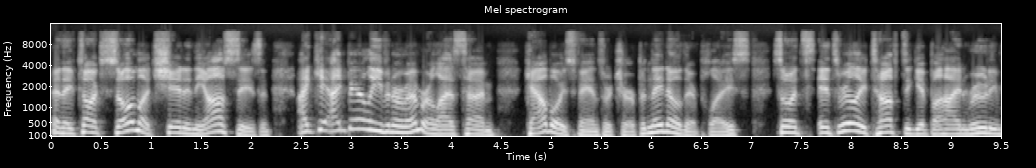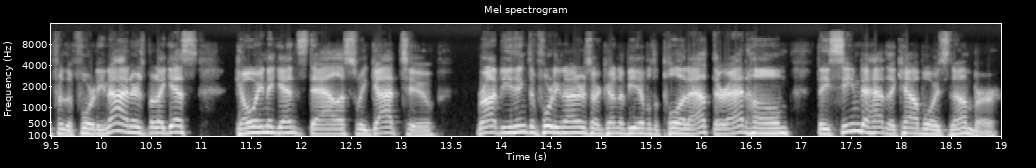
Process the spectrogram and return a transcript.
And they've talked so much shit in the offseason. I can't I barely even remember last time Cowboys fans were chirping. They know their place. So it's it's really tough to get behind rooting for the 49ers, but I guess going against Dallas. We got to. Rob, do you think the 49ers are going to be able to pull it out? They're at home. They seem to have the Cowboys number.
